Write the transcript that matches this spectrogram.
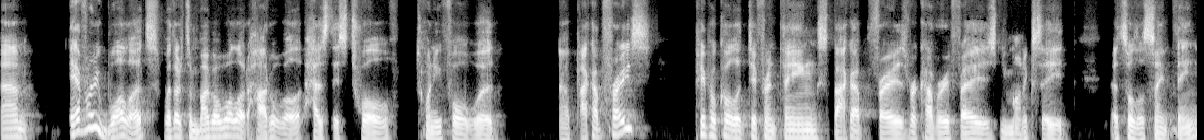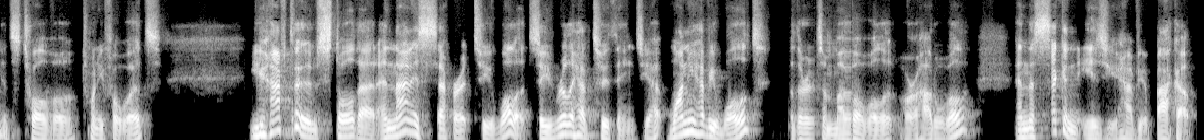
Um, every wallet, whether it's a mobile wallet or hardware wallet, has this 12, 24 word uh, backup phrase. People call it different things backup phrase, recovery phrase, mnemonic seed. It's all the same thing. It's 12 or 24 words. You have to store that, and that is separate to your wallet. So you really have two things. You have one, you have your wallet, whether it's a mobile wallet or a hardware wallet. And the second is you have your backup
